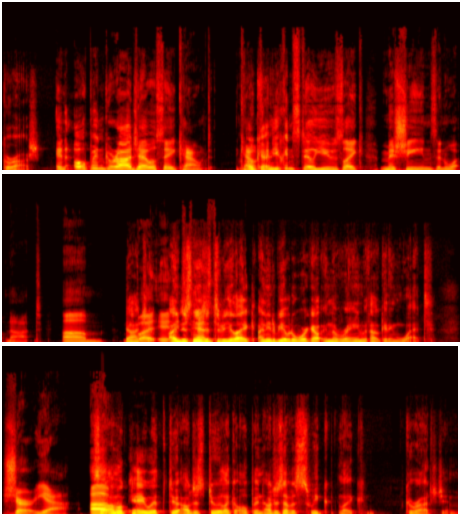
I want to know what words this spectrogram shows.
garage? An open garage, I will say, count counts, Okay. and you can still use like machines and whatnot. Um, Gotcha. but it, I it just need it to be like I need to be able to work out in the rain without getting wet. sure, yeah. So Um, I'm okay with do. I'll just do it like open. I'll just have a sweet like garage gym.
